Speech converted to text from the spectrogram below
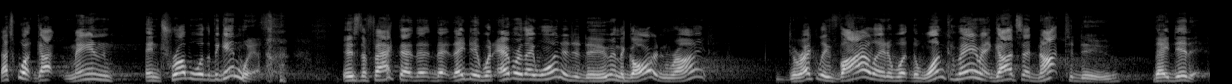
That's what got man in trouble to begin with. is the fact that, that, that they did whatever they wanted to do in the garden, right? Directly violated what the one commandment God said not to do, they did it.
